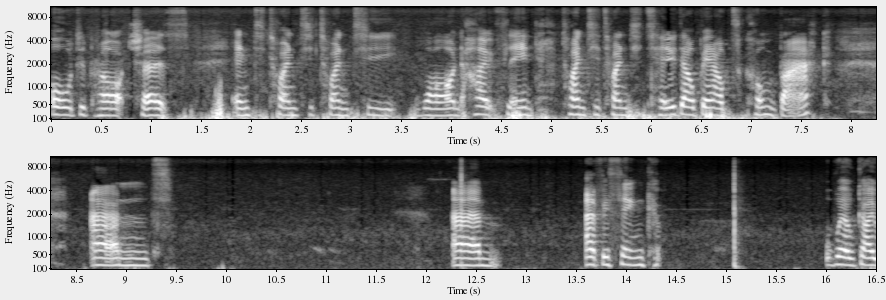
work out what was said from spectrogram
all departures into 2021 hopefully in 2022 they'll be able to come back and um, everything will go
